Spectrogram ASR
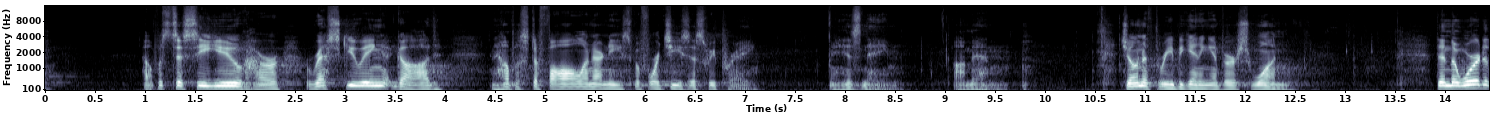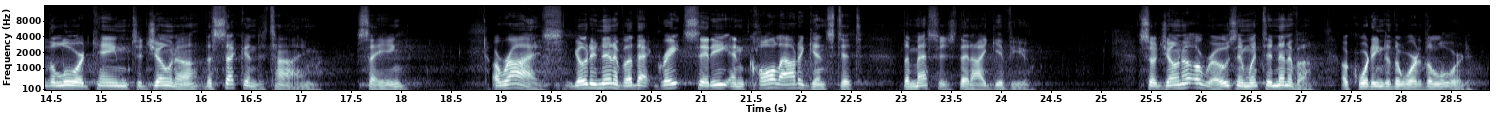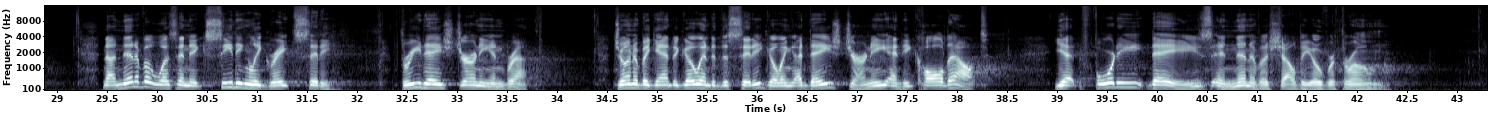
Help us to see you, our rescuing God, and help us to fall on our knees before Jesus, we pray. In his name, amen. Jonah 3, beginning in verse 1. Then the word of the Lord came to Jonah the second time, saying, Arise, go to Nineveh, that great city, and call out against it the message that I give you. So Jonah arose and went to Nineveh, according to the word of the Lord. Now, Nineveh was an exceedingly great city, three days' journey in breadth. Jonah began to go into the city, going a day's journey, and he called out, Yet forty days, and Nineveh shall be overthrown.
